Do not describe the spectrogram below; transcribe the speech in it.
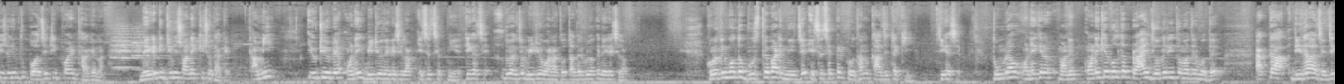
কিছু কিন্তু পজিটিভ পয়েন্ট থাকে না। নেগেটিভ জিনিস অনেক কিছু থাকে। আমি ইউটিউবে অনেক ভিডিও দেখেছিলাম এসএসএফ নিয়ে, ঠিক আছে? দু একজন ভিডিও বানাতো তাদেরগুলোকে দেখেছিলাম। কোনোদিন পর্যন্ত বুঝতে পারিনি যে এসএসএফের প্রধান কাজটা কী, ঠিক আছে? তোমরাও অনেকের মানে অনেকের বলতে প্রায় জনেরই তোমাদের মধ্যে একটা দ্বিধা আছে যে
